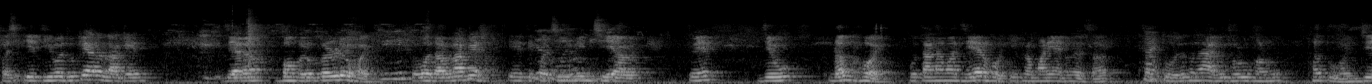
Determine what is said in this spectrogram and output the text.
પછી એથી વધુ ક્યારે લાગે? જ્યારે ભમરો કરડ્યો હોય તો વધારે લાગે ને? એથી પછી વિંછી આવે. તો એમ જેવું ડંખ હોય પોતાનામાં ઝેર હોય એ પ્રમાણે એનું અસર થતું હોય. તો તમને આવ્યું થોડું ઘણું થતું હોય. જે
